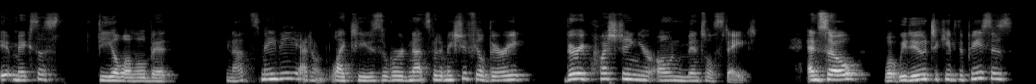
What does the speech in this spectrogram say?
it makes us feel a little bit nuts maybe. I don't like to use the word nuts but it makes you feel very very questioning your own mental state. And so what we do to keep the peace is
